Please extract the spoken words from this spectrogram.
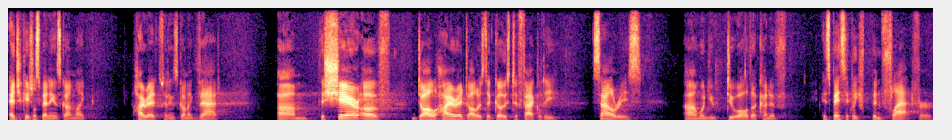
educational spending has gone like, higher ed spending has gone like that. Um, the share of dollar, higher ed dollars that goes to faculty salaries um, when you do all the kind of, it's basically been flat for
